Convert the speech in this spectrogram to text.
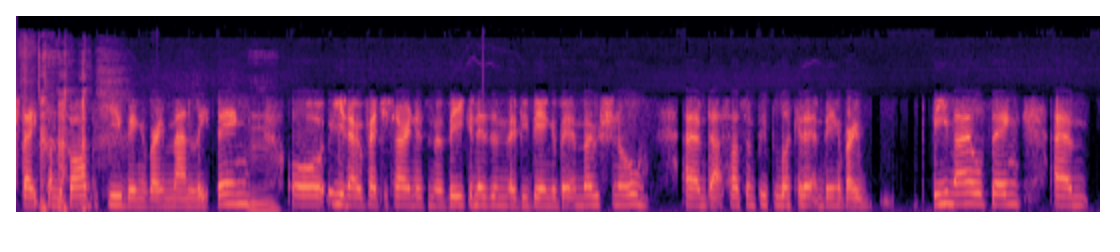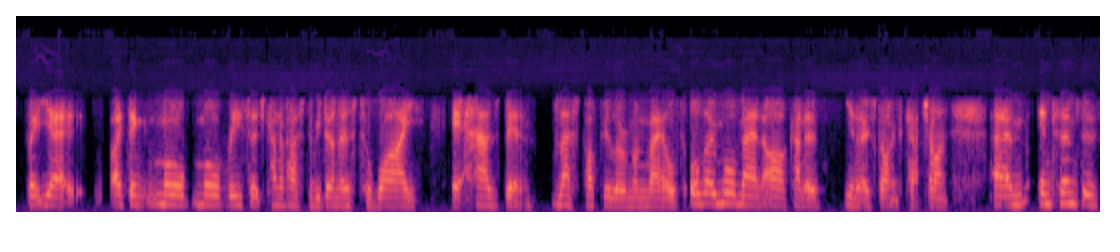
steaks on the barbecue being a very manly thing, mm. or, you know, vegetarianism or veganism maybe being a bit emotional. Um, that's how some people look at it and being a very female thing. Um, but yeah, I think more more research kind of has to be done as to why it has been less popular among males, although more men are kind of you know starting to catch on. Um, in terms of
